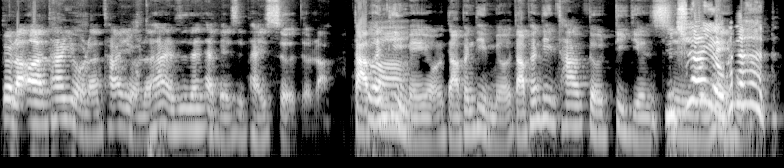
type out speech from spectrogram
对了啊，他有了，他有了，他也是在台北市拍摄的啦。打喷嚏没有，打喷嚏没有，打喷嚏他的地点是。你居然有看？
